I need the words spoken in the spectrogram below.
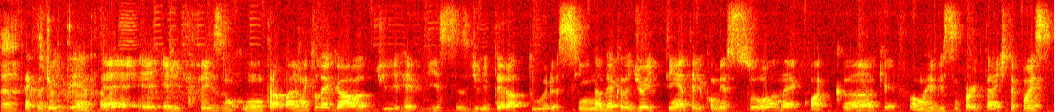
É. Década de 80. Né? É, ele fez um, um, trabalho muito legal de revistas de literatura, assim, na década de 80 ele começou, né, com a Can, que foi uma revista importante, depois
